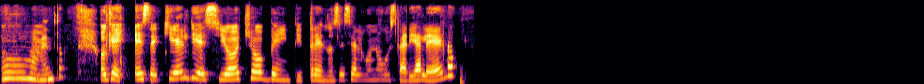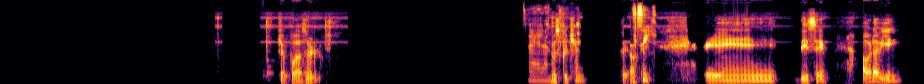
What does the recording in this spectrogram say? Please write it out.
un momento. Ok, Ezequiel 18, 23. No sé si alguno gustaría leerlo. Yo puedo hacerlo. Adelante. ¿Me escuchan? Sí. Eh, dice, ahora bien,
